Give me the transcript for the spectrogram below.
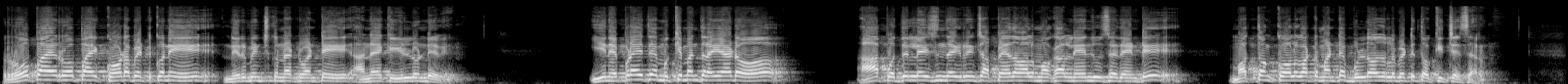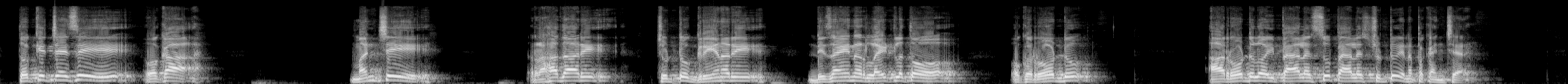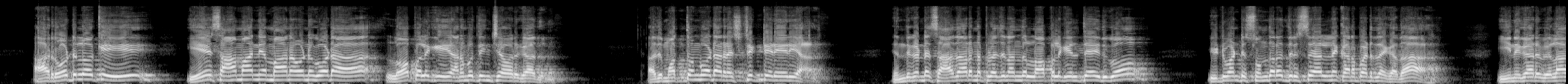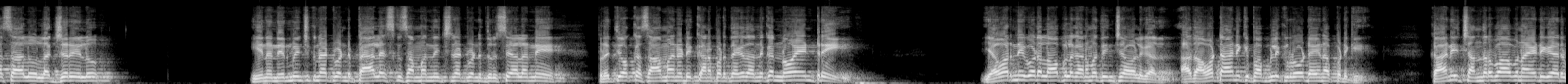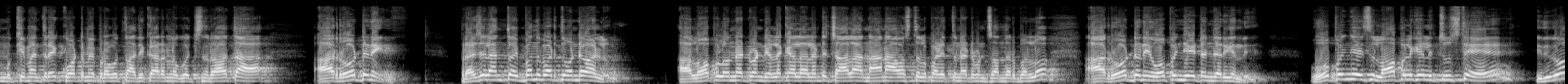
రూపాయి రూపాయి కూడబెట్టుకొని నిర్మించుకున్నటువంటి అనేక ఇళ్ళుండేవి. ఈయన ఎప్పుడైతే ముఖ్యమంత్రి అయ్యాడో ఆ పొద్దున్న లేచిన దగ్గర నుంచి ఆ పేదవాళ్ళ ముఖాలు నేను చూసేదేంటి? మొత్తం కూలగొట్టమంటే బుల్డోజర్లు పెట్టి తొక్కిచ్చేశారు. తొక్కిచ్చేసి ఒక మంచి రహదారి చుట్టూ గ్రీనరీ డిజైనర్ లైట్లతో ఒక రోడ్డు. ఆ రోడ్డులో ఈ ప్యాలెస్ ప్యాలెస్ చుట్టూ ఇనప కంచె. ఆ రోడ్డులోకి ఏ సామాన్య మానవుని కూడా లోపలికి అనుమతించేవారు కాదు. అది మొత్తం కూడా రెస్ట్రిక్టెడ్ ఏరియా ఎందుకంటే సాధారణ ప్రజలందరూ లోపలికి వెళ్తే ఇదిగో ఇటువంటి సుందర దృశ్యాలని కనపడతాయి కదా. ఈయన గారి విలాసాలు లగ్జరీలు ఈయన నిర్మించుకున్నటువంటి ప్యాలెస్కి సంబంధించినటువంటి దృశ్యాలన్నీ ప్రతి ఒక్క సామాన్యుడికి కనపడతాయి కదా. అందుకని నో ఎంట్రీ ఎవరిని కూడా లోపలికి అనుమతించేవాళ్ళు కాదు. అది అవటానికి పబ్లిక్ రోడ్ అయినప్పటికీ. కానీ చంద్రబాబు నాయుడు గారు ముఖ్యమంత్రి కూటమి ప్రభుత్వం అధికారంలోకి వచ్చిన తర్వాత ఆ రోడ్డుని ప్రజలు ఎంతో ఇబ్బంది పడుతూ ఉండేవాళ్ళు. ఆ లోపల ఉన్నటువంటి ఇళ్ళకి వెళ్ళాలంటే చాలా నానా అవస్థలు పడుతున్నటువంటి సందర్భంలో ఆ రోడ్డుని ఓపెన్ చేయటం జరిగింది. ఓపెన్ చేసి లోపలికి వెళ్ళి చూస్తే ఇదిగో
